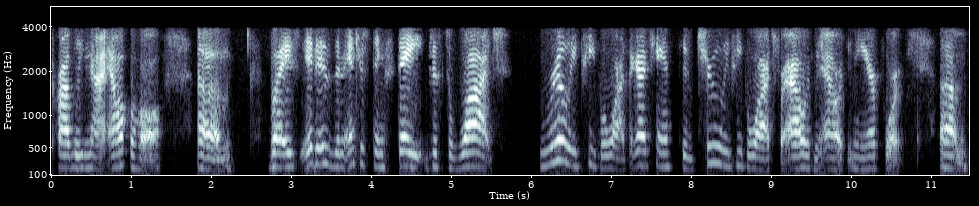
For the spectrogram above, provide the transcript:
probably not alcohol. Um but it, it is an interesting state just to watch really people watch. I got a chance to truly people watch for hours and hours in the airport. Um,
